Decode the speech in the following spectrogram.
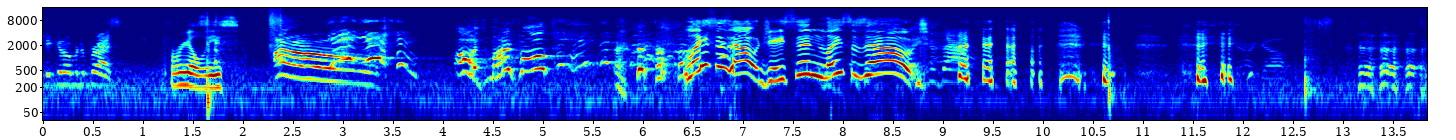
Kick it over to Bryce. For realsies. Oh! Oh, it's my fault? Laces out, Jason. Laces out. Laces out. There we go.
